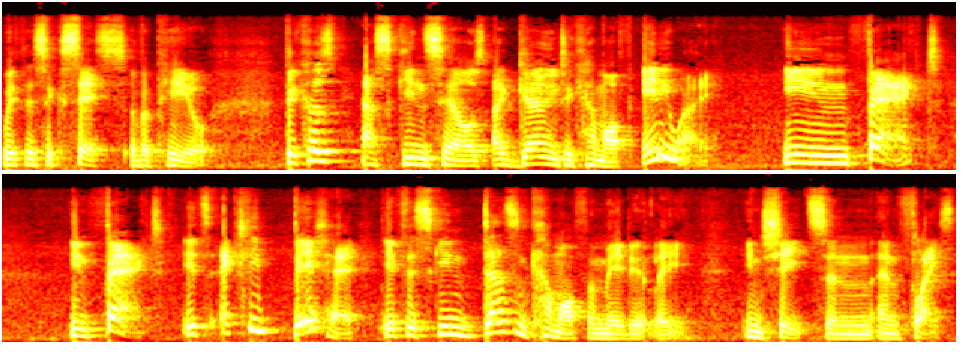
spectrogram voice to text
with the success of a peel because our skin cells are going to come off anyway. In fact, in fact, it's actually better if the skin doesn't come off immediately in sheets and, and flakes.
